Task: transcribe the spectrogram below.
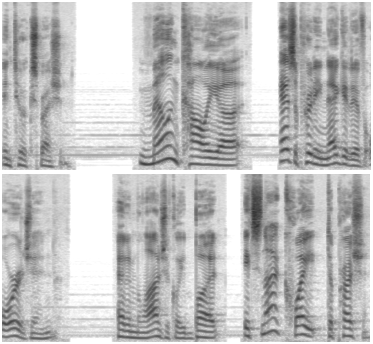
into expression. Melancholia has a pretty negative origin etymologically, but it's not quite depression.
